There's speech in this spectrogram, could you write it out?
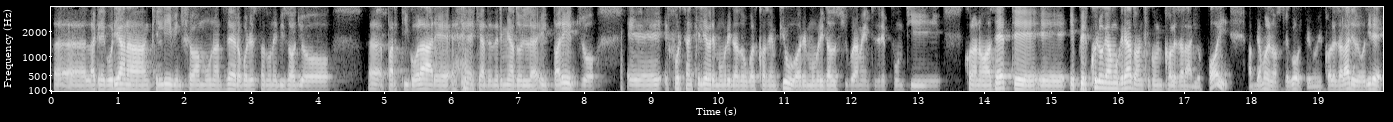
Eh, la Gregoriana anche lì vincevamo 1-0, poi c'è stato un episodio eh, particolare eh, che ha determinato il, il pareggio e, e, forse anche lì avremmo meritato qualcosa in più, avremmo meritato sicuramente tre punti con la nuova 7 e, e per quello che abbiamo creato anche con il Colle Salario. Poi abbiamo le nostre colpe, con il Colle Salario devo dire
